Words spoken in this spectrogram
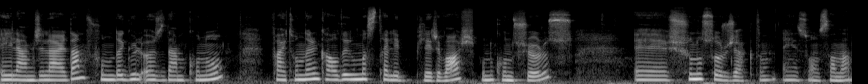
eylemcilerden Funda Gül Özdem konuğum. Faytonların kaldırılması talepleri var. Bunu konuşuyoruz. E, şunu soracaktım en son sana.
